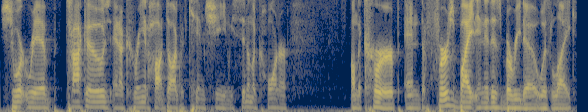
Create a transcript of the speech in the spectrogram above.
short rib tacos and a Korean hot dog with kimchi. And we sit on the corner on the curb, and the first bite into this burrito was like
